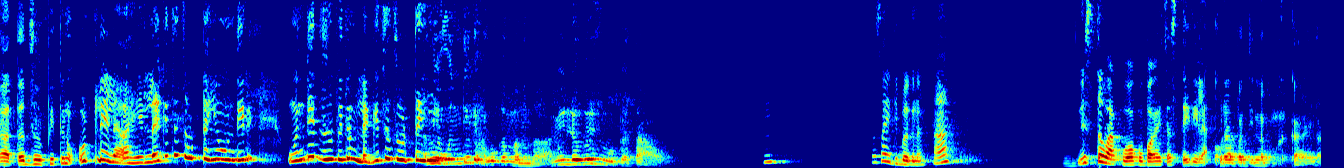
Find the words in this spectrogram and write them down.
आता झोपेतून उठलेलं आहे लगेचच उठतं ही उंदीर. उंदीर झोपेतून लगेचच उठतं ही. उंदीर हो मी लगेच उठत आहो. कसं आहे ती बघ ना हा? नुसतं वाकू वाकू बघायचं असते तिला. खुरापती नको करायला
